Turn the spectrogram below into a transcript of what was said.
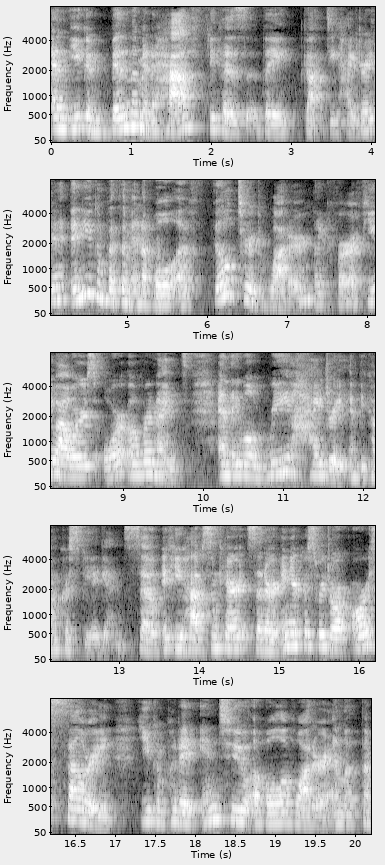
and you can bend them in half because they got dehydrated. Then you can put them in a bowl of filtered water like for a few hours or overnight and they will rehydrate and become crispy again. So if you have some carrots that are in your crisper drawer or celery, you can put it into a bowl of water and let them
